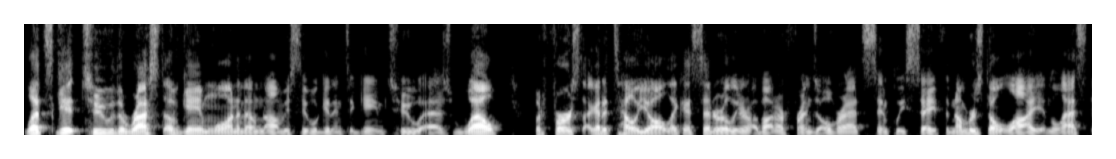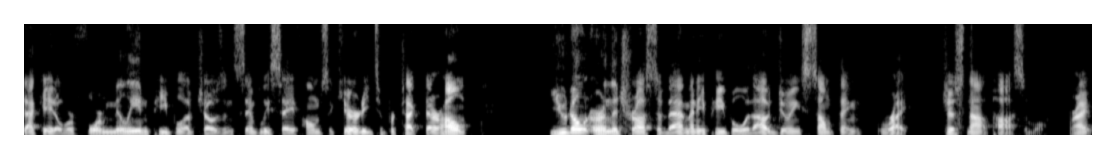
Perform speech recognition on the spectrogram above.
let's get to the rest of game one, and then obviously we'll get into game two as well. But first, I got to tell y'all, like I said earlier, about our friends over at SimpliSafe. The numbers don't lie. In the last decade, over 4 million people have chosen SimpliSafe Home Security to protect their home. You don't earn the trust of that many people without doing something right. Just not possible, right?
